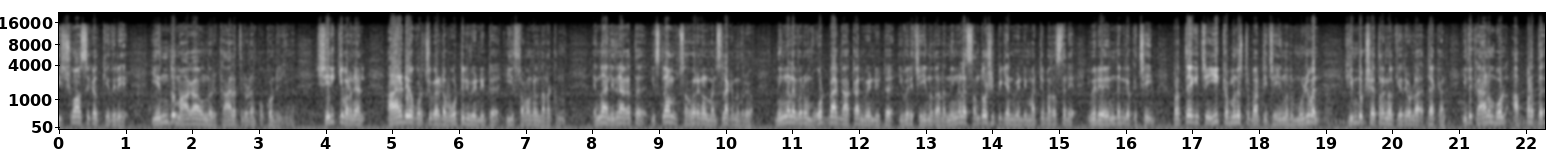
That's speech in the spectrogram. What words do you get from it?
വിശ്വാസികൾക്കെതിരെ എന്തുമാകാവുന്ന ഒരു കാലത്തിലൂടെ പൊയ്ക്കൊണ്ടിരിക്കുന്നത് ശരിക്കു പറഞ്ഞാൽ ആരുടെയോ കുറച്ച് പേരുടെ വോട്ടിന് വേണ്ടിയിട്ട് ഈ ശ്രമങ്ങൾ നടക്കുന്നു. എന്നാൽ ഇതിനകത്ത് ഇസ്ലാം സഹോദരങ്ങൾ മനസ്സിലാക്കേണ്ടതറിയോ? നിങ്ങളെ വെറും വോട്ട് ബാങ്ക് ആക്കാൻ വേണ്ടിയിട്ട് ഇവർ ചെയ്യുന്നതാണ്. നിങ്ങളെ സന്തോഷിപ്പിക്കാൻ വേണ്ടി മറ്റ് മതസ്ഥരെ ഇവർ എന്തെങ്കിലുമൊക്കെ ചെയ്യും. പ്രത്യേകിച്ച് ഈ കമ്മ്യൂണിസ്റ്റ് പാർട്ടി ചെയ്യുന്നത് മുഴുവൻ ഹിന്ദു ക്ഷേത്രങ്ങൾക്കെതിരെയുള്ള അറ്റാക്കാണ്. ഇത് കാണുമ്പോൾ അപ്പുറത്ത്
